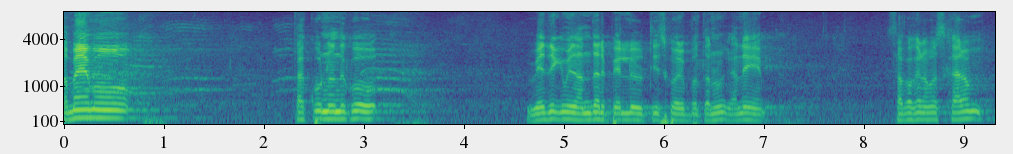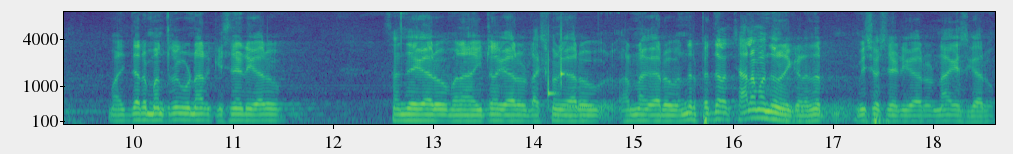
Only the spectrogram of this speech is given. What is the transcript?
సమయము తక్కువ ఉన్నందుకు వేదిక మీద అందరి పేర్లు తీసుకువెళ్ళిపోతాను. కానీ సభకు నమస్కారం. మా ఇద్దరు మంత్రులు ఉన్నారు. కిషన్ రెడ్డి గారు సంజయ్ గారు మన ఇట్ల గారు లక్ష్మణ్ గారు అన్న గారు అందరు పెద్దలు చాలామంది ఉన్నారు ఇక్కడ. అందరు విశ్వేశ్వరరెడ్డి గారు నాగేష్ గారు.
